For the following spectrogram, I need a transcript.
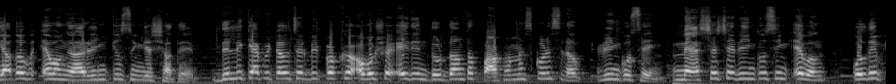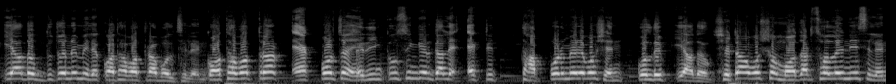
ইয়াদব এবং রিঙ্কু সিং এর সাথে। দিল্লি ক্যাপিটালসের বিপক্ষে অবশ্য এই দিন দুর্দান্ত পারফরমেন্স করেছিল রিঙ্কু সিং। ম্যাচ শেষে রিঙ্কু সিং এবং কুলদীপ ইয়াদব দুজনে মিলে কথাবার্তা বলছিলেন। কথাবার্তার এক পর্যায়ে রিঙ্কু সিং এর গালে একটি থাপ্পড় মেরে বসেন কুলদীপ ইয়াদব। সেটা অবশ্য মজার ছলে নিয়েছিলেন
